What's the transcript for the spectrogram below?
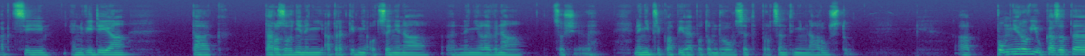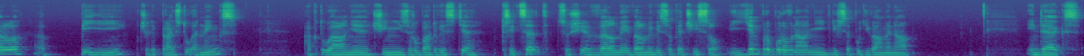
akci Nvidia, tak ta rozhodně není atraktivně oceněná, není levná, což eh, není překvapivé po tom 200% nárůstu. Poměrový ukazatel eh, PE, čili Price to Earnings, aktuálně činí zhruba 230, což je velmi, velmi vysoké číslo. Jen pro porovnání, když se podíváme na index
